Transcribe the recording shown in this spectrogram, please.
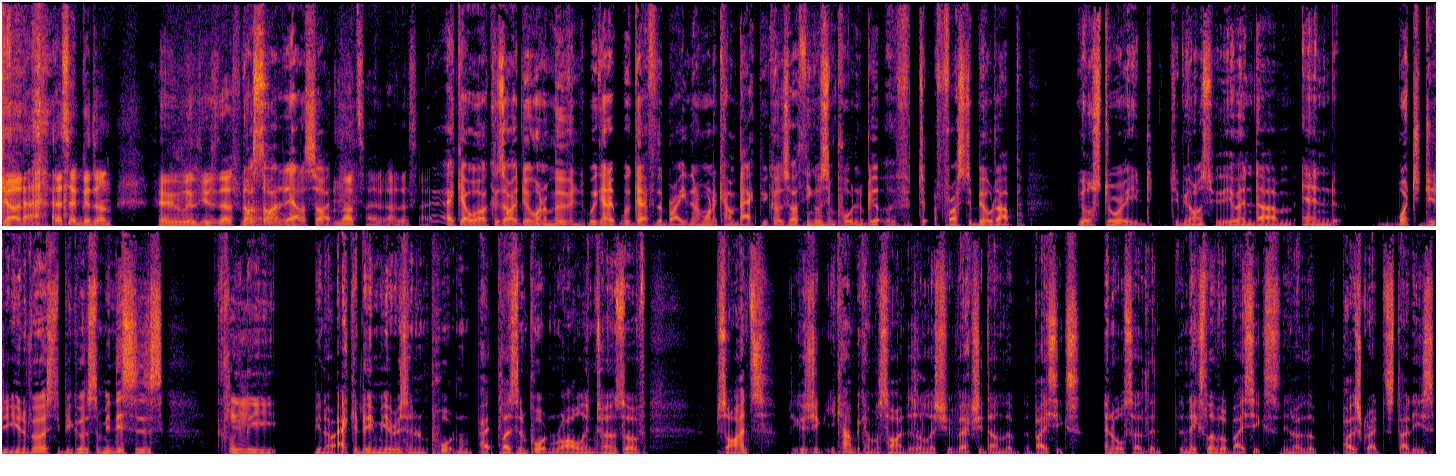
yeah, that's a good one. Maybe we'll use that for not cited, out of sight. Not cited other side. Okay, well, because I do want to move in. We're going to we'll go for the break, and then I want to come back because I think it was important to build for us to build up your story. To be honest with you, and um and what you did at university, because I mean, this is clearly you know academia is an important plays an important role in terms of science because you, you can't become a scientist unless you've actually done the, the basics and also the, the next level of basics, you know, the, the postgrad studies.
